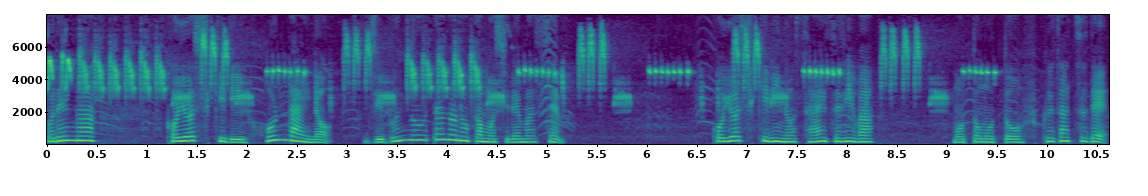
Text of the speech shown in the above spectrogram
これが小吉切本来の自分の歌なのかもしれません。小吉切のさえずりはもともと複雑で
